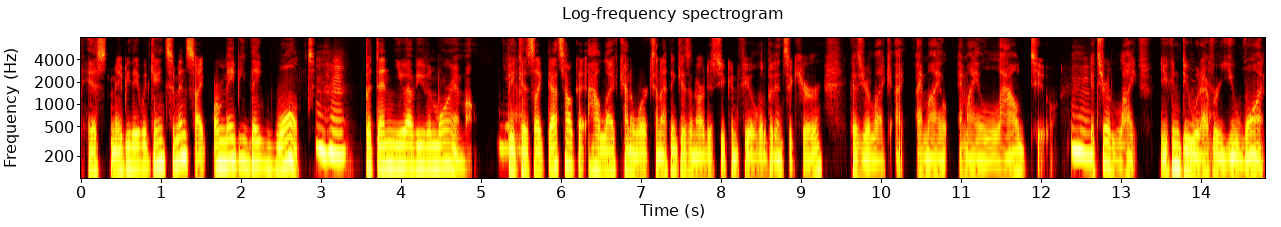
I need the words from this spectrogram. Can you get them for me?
pissed maybe they would gain some insight or maybe they won't mm-hmm. but then you have even more ammo yeah. because like that's how how life kind of works and i think as an artist you can feel a little bit insecure because you're like I, am i am i allowed to Mm-hmm. It's your life. You can do whatever you want.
